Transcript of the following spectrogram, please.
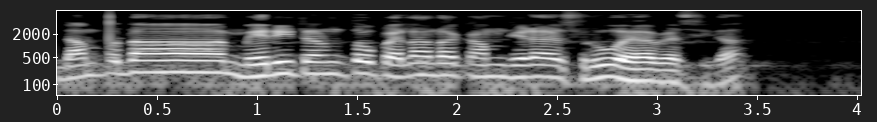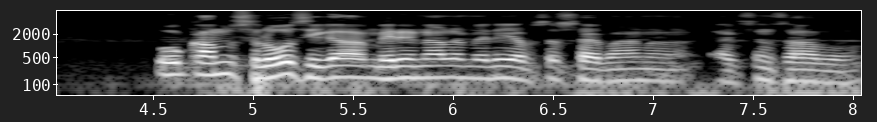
ਡੰਪ ਦਾ ਮੇਰੀ ਟਰਮ ਤੋਂ ਪਹਿਲਾਂ ਦਾ ਕੰਮ ਜਿਹੜਾ ਸ਼ੁਰੂ ਹੋਇਆ ਹੋਇਆ ਸੀਗਾ। ਉਹ ਕੰਮ ਸਲੋ ਸੀਗਾ। ਮੇਰੇ ਨਾਲ ਮੇਰੇ ਅਫਸਰ ਸਾਹਿਬਾਨ ਐਕਸ਼ਨ ਸਾਹਿਬ,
